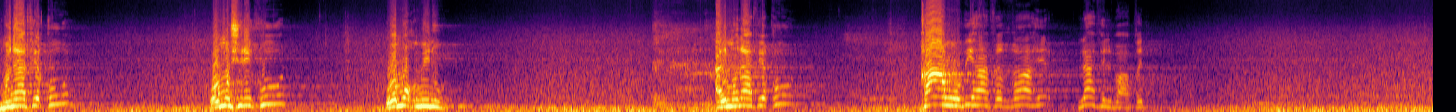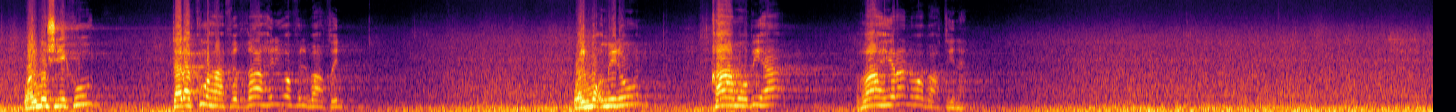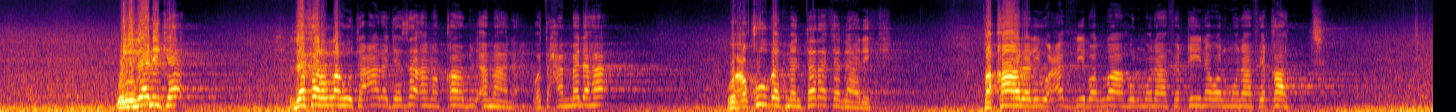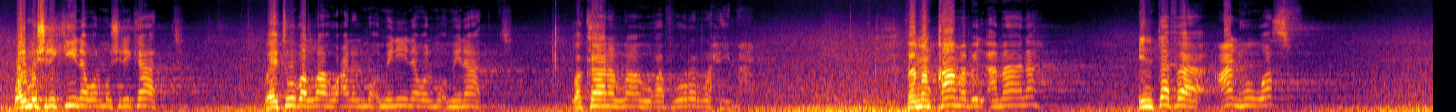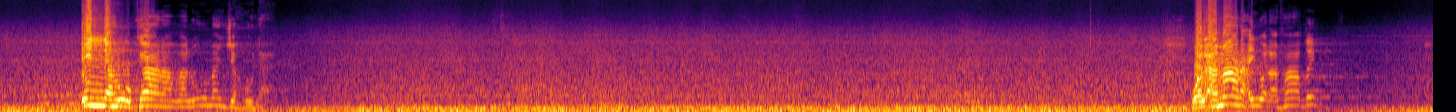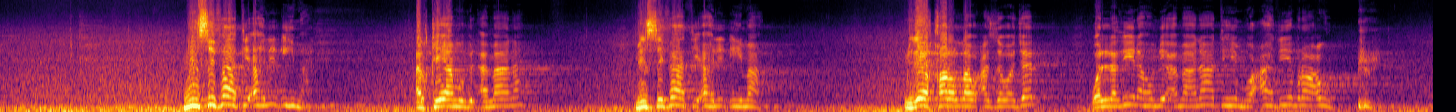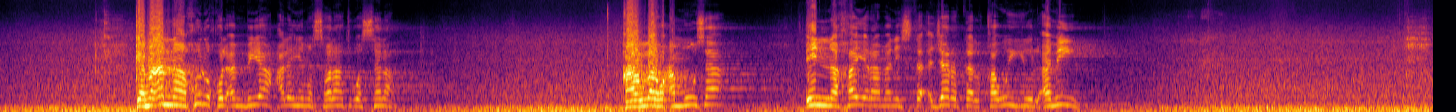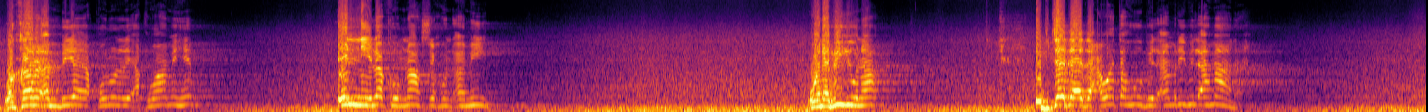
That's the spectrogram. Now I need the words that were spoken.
منافقون ومشركون ومؤمنون. المنافقون قاموا بها في الظاهر لا في الباطن. والمشركون تركوها في الظاهر وفي الباطن. والمؤمنون قاموا بها ظاهرا وباطنا. ولذلك ذكر الله تعالى جزاء من قام بالأمانة وتحملها وعقوبة من ترك ذلك. فقال ليعذب الله المنافقين والمنافقات والمشركين والمشركات ويتوب الله على المؤمنين والمؤمنات وكان الله غفورا رحيما. فمن قام بالأمانة انتفى عنه وصف إنه كان ظلوما جهولا. والأمانة أيها الأفاضل من صفات أهل الإيمان. القيام بالأمانة من صفات أهل الإيمان. لذلك قال الله عز وجل والذين هم لأماناتهم وعهدهم راعون. كما أنها خلق الأنبياء عليهم الصلاة والسلام. قال الله عن موسى إن خير من استأجرت القوي الأمين. وكان الأنبياء يقولون لأقوامهم إني لكم ناصح أمين. ونبينا ابتدى دعوته بالأمر بالأمانة.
